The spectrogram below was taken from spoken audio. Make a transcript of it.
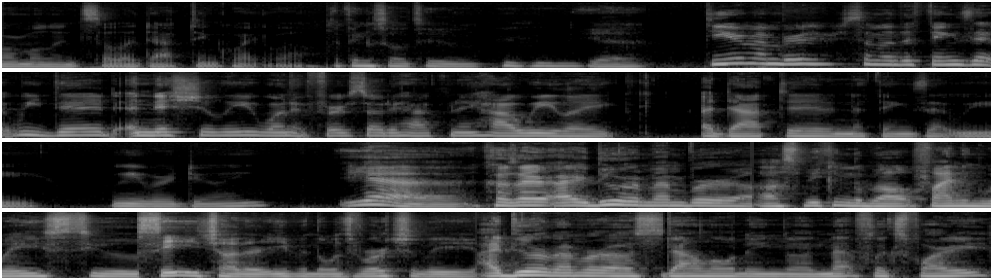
normal and still adapting quite well I think so too. mm-hmm. Yeah. Do you remember some of the things that we did initially when it first started happening? How we like adapted and the things that we we were doing? Yeah, because I, I do remember uh, speaking about finding ways to see each other even though it's virtually. I do remember us downloading a Netflix party,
